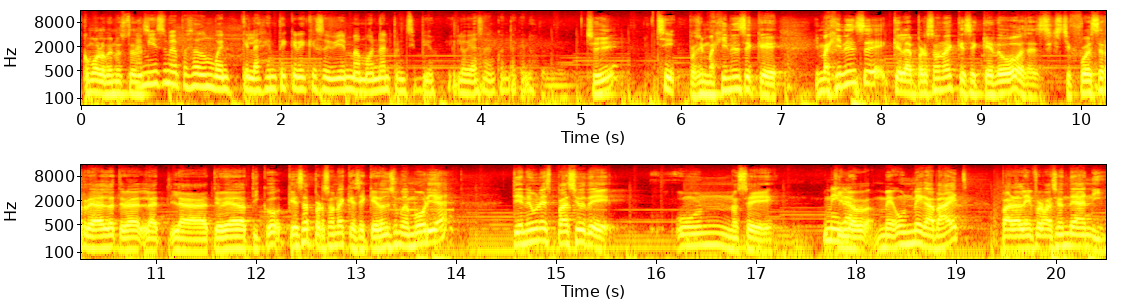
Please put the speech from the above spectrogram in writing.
¿Cómo lo ven A ustedes? mí eso me ha pasado un buen, que la gente cree que soy bien mamona al principio y luego ya se dan cuenta que no. ¿Sí? Sí. Pues imagínense que imagínense que la persona que se quedó, o sea, si fuese real la teoría, la, la teoría del ático, que esa persona que se quedó en su memoria tiene un espacio de un, no sé, Mega. kilo- un megabyte para la información de Annie.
